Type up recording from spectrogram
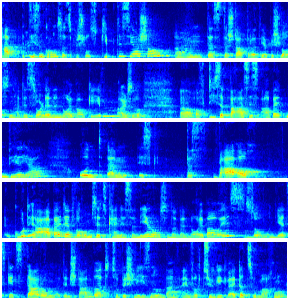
Hat, diesen Grundsatzbeschluss gibt es ja schon, ähm, dass der Stadtrat ja beschlossen hat, es soll einen Neubau geben. Also äh, auf dieser Basis arbeiten wir ja. Und ähm, es, das war auch gut erarbeitet, warum es jetzt keine Sanierung, sondern ein Neubau ist. So, und jetzt geht es darum, den Standort zu beschließen und dann einfach zügig weiterzumachen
